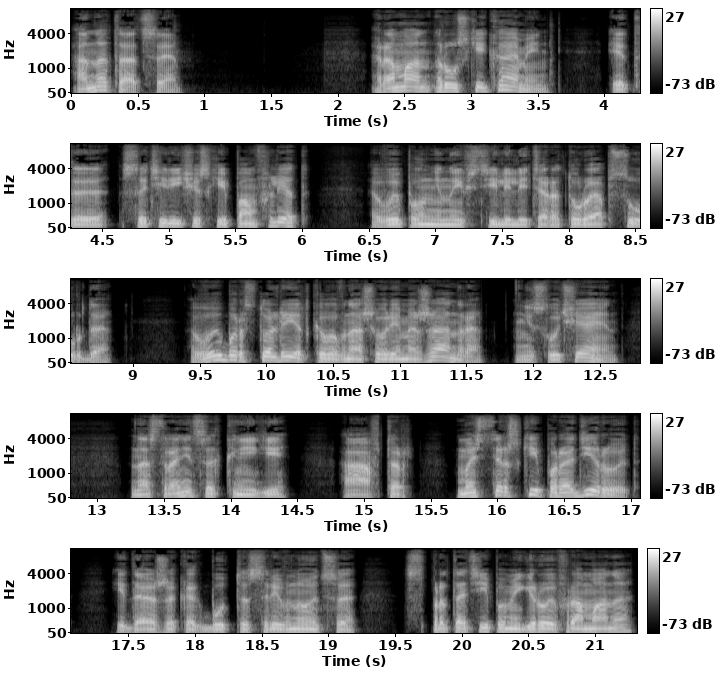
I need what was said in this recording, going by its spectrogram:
Аннотация. Роман «Русский камень» — это сатирический памфлет, выполненный в стиле литературы абсурда. Выбор столь редкого в наше время жанра не случайен. На страницах книги автор мастерски пародирует и даже как будто соревнуется с прототипами героев романа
